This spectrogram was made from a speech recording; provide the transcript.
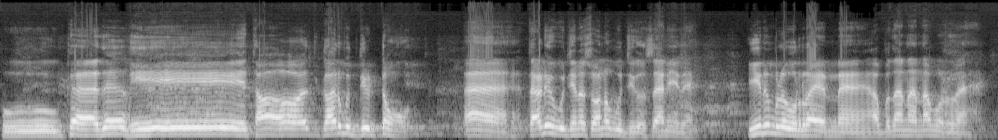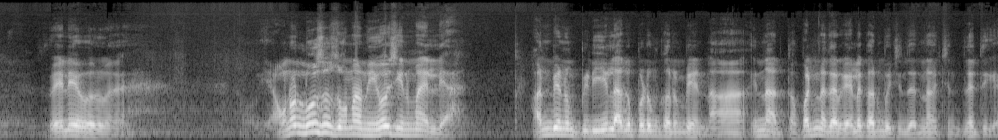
பூங்கதவே தா கரும்பு திட்டம். தடவி பூச்சின்னா சொன்ன பூச்சிக்கோ சனின்னு. இரும்பில் விட்றா என்ன? அப்போ தான் நான் என்ன பண்ணுவேன்? வெளியே வருவேன். எவனோ லூசு சொன்னான் நீ யோசிக்கணுமா இல்லையா? அன்பெனும் பிடியில் அகப்படும் கரும்பேன்னா என்ன? அர்த்தம்? பட்டின கையில் கரும்பு வச்சிருந்தாரு என்ன வச்சிருந்து? நேற்றுக்க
